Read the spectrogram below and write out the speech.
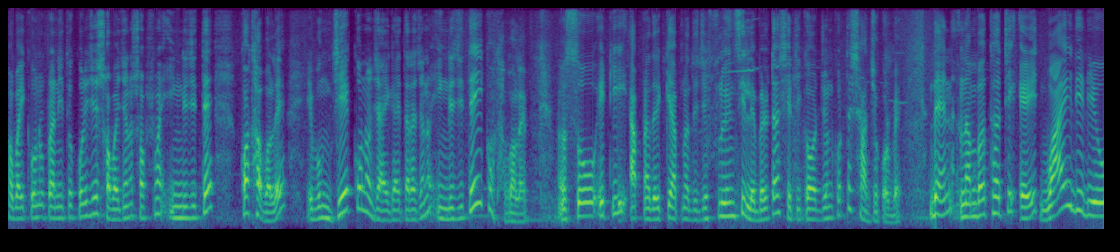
সবাইকে অনুপ্রাণিত করি যে, সবাই যেন সবসময় ইংরেজিতে কথা বলে এবং যে কোনো জায়গায় তারা যেন ইংরেজিতেই কথা বলে। সো এটি আপনাদেরকে আপনাদের যে ফ্লুয়েন্সি লেভেলটা সেটিকে অর্জন করতে সাহায্য করবে। Then number thirty eight why did you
